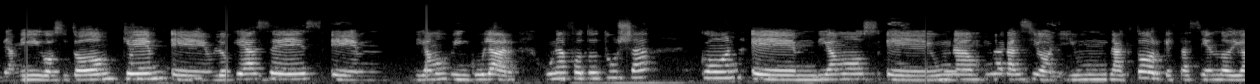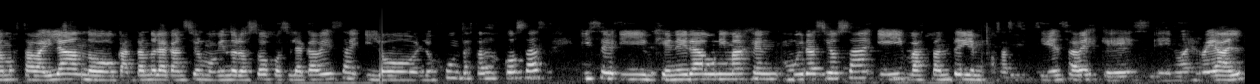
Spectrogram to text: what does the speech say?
de, amigos y todo, que lo que hace es, digamos, vincular una foto tuya con, digamos, una, una, canción y un actor que está haciendo, digamos, está bailando o cantando la canción, moviendo los ojos y la cabeza, y lo, lo junta estas dos cosas y, genera una imagen muy graciosa y bastante, o sea, si, bien sabes que es, eh, no es real,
